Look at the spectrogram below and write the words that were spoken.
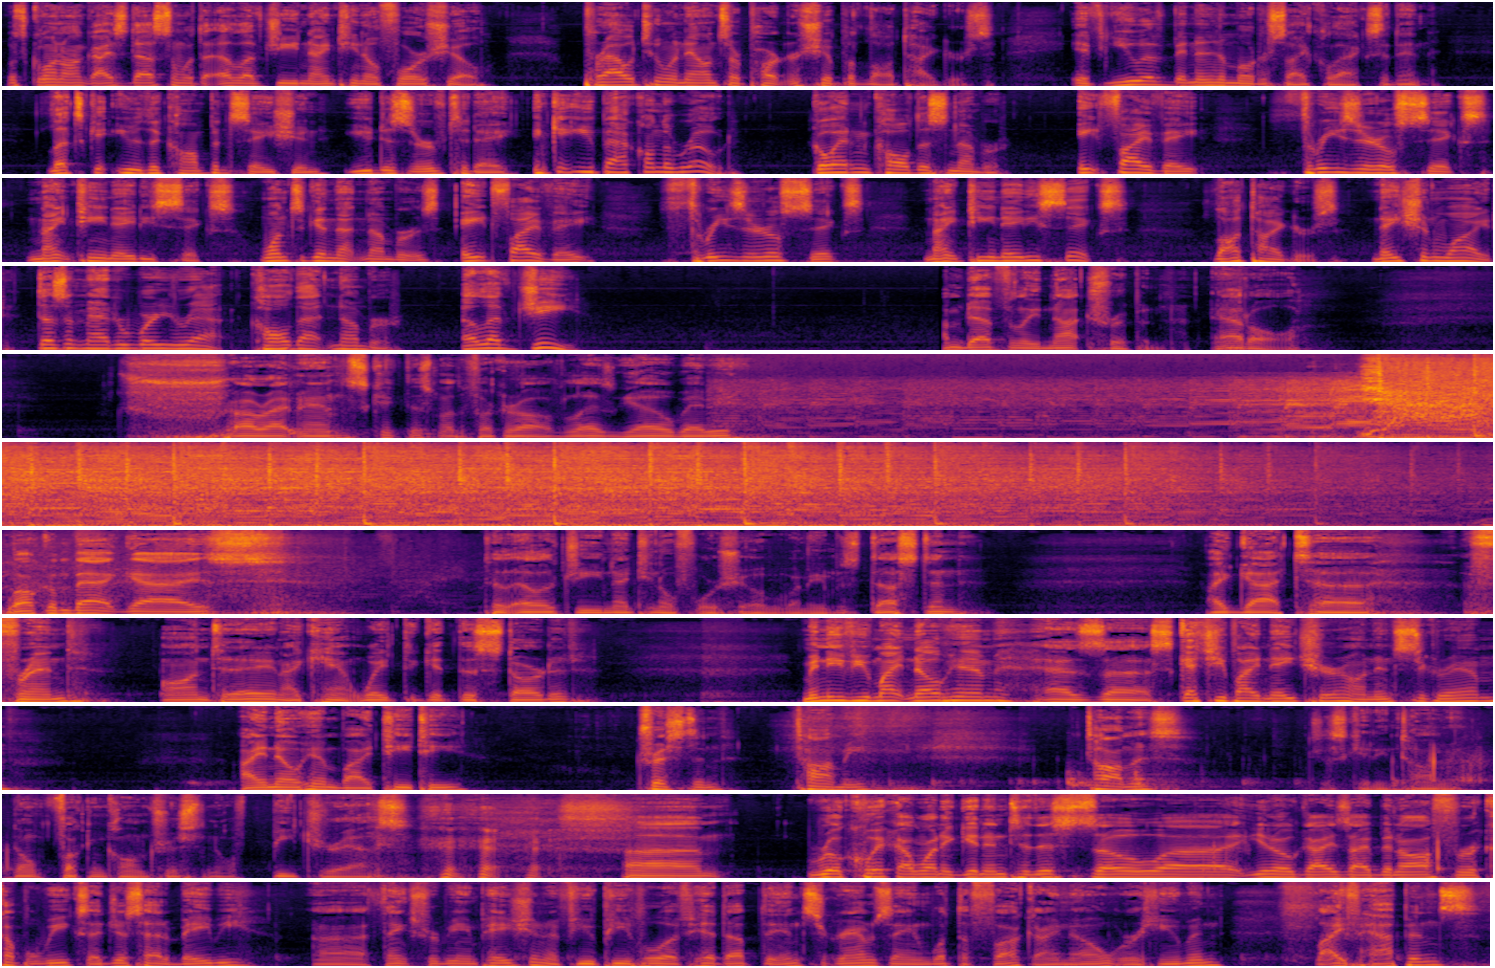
What's going on, guys? Dustin with the LFG 1904 show. Proud to announce our partnership with Law Tigers. If you have been in a motorcycle accident, let's get you the compensation you deserve today and get you back on the road. Go ahead and call this number 858 306 1986. Once again, that number is 858 306 1986. Law Tigers, nationwide. Doesn't matter where you're at. Call that number. LFG. I'm definitely not tripping at all. All right, man. Let's kick this motherfucker off. Let's go, baby. Welcome back, guys, to the LFG 1904 show. My name is Dustin. I got uh, a friend on today, and I can't wait to get this started. Many of you might know him as uh, Sketchy by Nature on Instagram. I know him by TT, Tristan, Tommy, Thomas. Just kidding, Tommy. Don't fucking call him Tristan. He'll beat your ass. um, real quick, I want to get into this. So, uh, you know, guys, I've been off for a couple weeks. I just had a baby. Uh, thanks for being patient. A few people have hit up the Instagram saying, "What the fuck?" I know we're human. Life happens.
